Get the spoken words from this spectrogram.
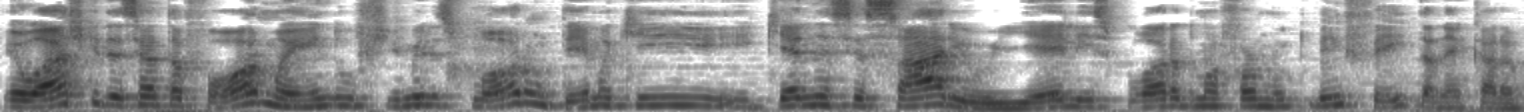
eu acho que de certa forma, ainda o filme ele explora um tema que, que é necessário e ele explora de uma forma muito bem feita, né, cara?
